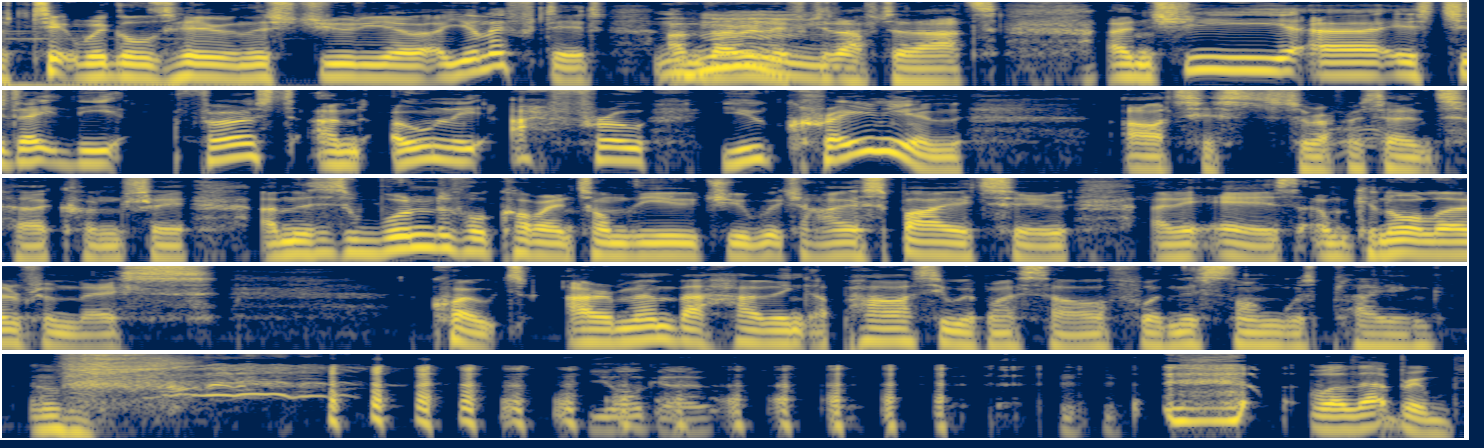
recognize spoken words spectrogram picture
Of tit wiggles here in the studio. Are you lifted? I'm very lifted after that. And she uh, is to date the first and only Afro Ukrainian artist to represent her country. And there's this wonderful comment on the YouTube which I aspire to, and it is, and we can all learn from this. Quote, I remember having a party with myself when this song was playing. Your go. Well, that brings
